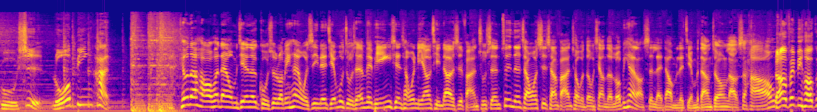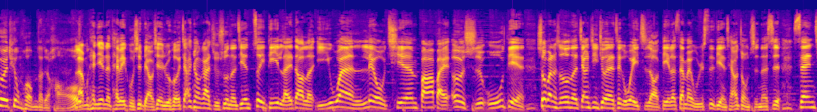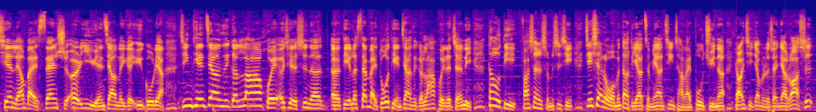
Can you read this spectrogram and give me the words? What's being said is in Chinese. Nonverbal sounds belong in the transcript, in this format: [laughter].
股市罗宾汉。听众大家好，欢迎来到我们今天的股市罗宾汉，我是你的节目主持人费平。现场为你邀请到的是法案出身、最能掌握市场法案传闻动向的罗宾汉老师，来到我们的节目当中。老师好，然后费平好，各位听众朋友们大家好。来，我们看今天的台北股市表现如何？加权股价指数呢？今天最低来到了一万六千八百二十五点，收盘的时候呢，将近就在这个位置哦，跌了三百五十四点，成交总值呢是三千两百三十二亿元这样的一个预估量。今天这样的一个拉回，而且是呢，呃，跌了三百多点这样的一个拉回的整理，到底发生了什么事情？接下来我们到底要怎么样进场来布局呢？赶快请教我们的专家罗老师。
